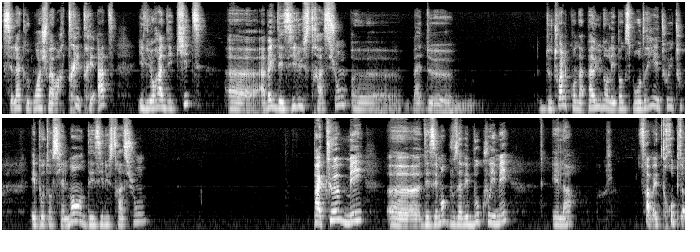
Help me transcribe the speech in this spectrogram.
c'est là que moi, je vais avoir très très hâte. Il y aura des kits avec des illustrations bah, de, de toiles qu'on n'a pas eu dans les box broderies et tout et tout. Et potentiellement des illustrations, pas que, mais des aimants que vous avez beaucoup aimés. Et là, ça va être trop bien.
